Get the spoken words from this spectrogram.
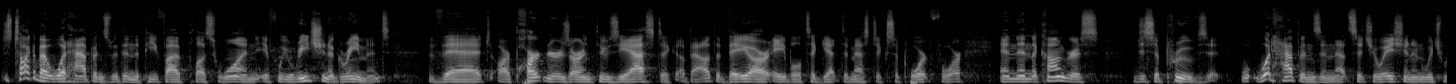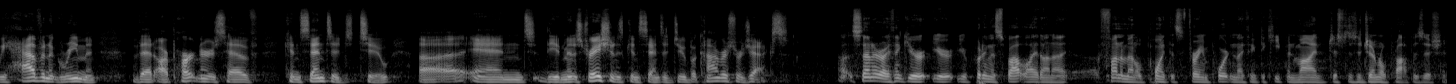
just talk about what happens within the P5 plus one if we reach an agreement that our partners are enthusiastic about, that they are able to get domestic support for, and then the Congress disapproves it. What happens in that situation in which we have an agreement that our partners have consented to uh, and the administration has consented to, but Congress rejects? Uh, Senator, I think you're, you're, you're putting the spotlight on a fundamental point that's very important, I think, to keep in mind just as a general proposition,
